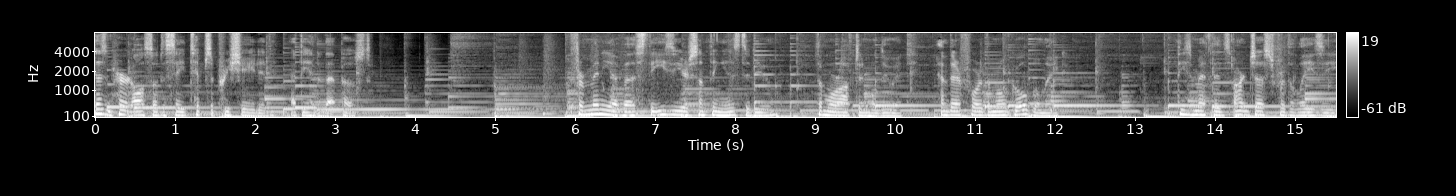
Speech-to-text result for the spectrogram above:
It doesn't hurt also to say tips appreciated at the end of that post. For many of us, the easier something is to do, the more often we'll do it and therefore the more gold we'll make. These methods aren't just for the lazy,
